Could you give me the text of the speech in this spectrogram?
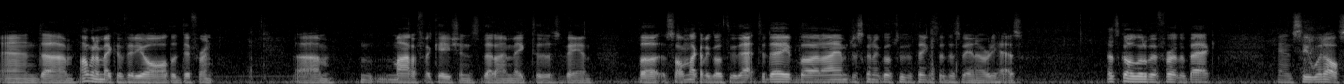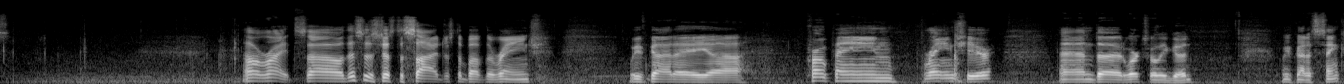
and um, I'm going to make a video all the different um, modifications that I make to this van. But So I'm not going to go through that today, but I am just going to go through the things that this van already has. Let's go a little bit further back and see what else. Alright, so this is just the side, just above the range. We've got a uh, propane range here, and uh, it works really good. We've got a sink,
